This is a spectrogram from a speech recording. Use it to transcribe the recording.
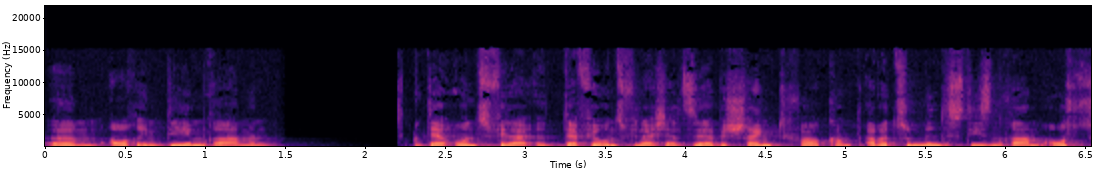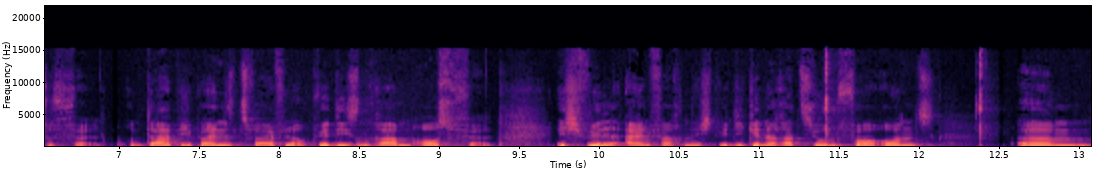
ähm, auch in dem Rahmen, der uns vielleicht, der für uns vielleicht als sehr beschränkt vorkommt, aber zumindest diesen Rahmen auszufüllen. Und da habe ich meine Zweifel, ob wir diesen Rahmen ausfüllen. Ich will einfach nicht, wie die Generation vor uns, ähm,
